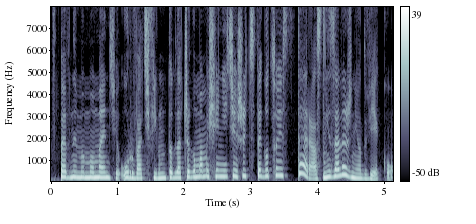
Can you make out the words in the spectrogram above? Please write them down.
w pewnym momencie urwać film, to dlaczego mamy się nie cieszyć z tego, co jest teraz, niezależnie od wieku?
